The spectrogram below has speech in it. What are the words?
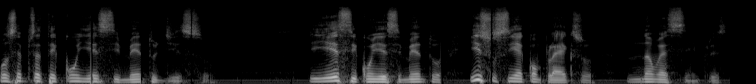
Você precisa ter conhecimento disso. E esse conhecimento, isso sim é complexo, não é simples.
